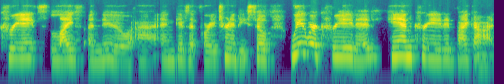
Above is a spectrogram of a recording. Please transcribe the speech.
creates life anew uh, and gives it for eternity. So we were created hand created by god.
